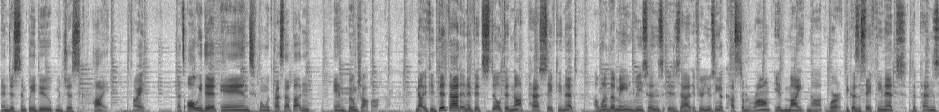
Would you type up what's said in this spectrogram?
and just simply do Magisk hide. All right, that's all we did. And when we press that button, and boom shakalaka. Now, if you did that and if it still did not pass safety net, uh, one of the main reasons is that if you're using a custom ROM, it might not work because the safety net depends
